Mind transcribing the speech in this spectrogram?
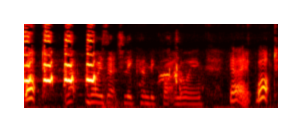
What? That noise actually can be quite annoying. Yeah, what?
